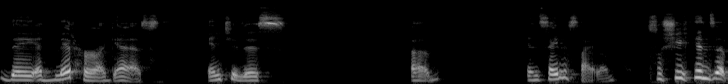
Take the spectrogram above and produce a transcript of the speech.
they admit her, I guess, into this uh, insane asylum. So she ends up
